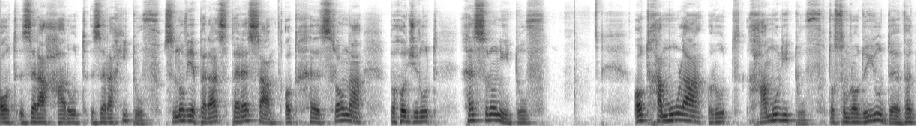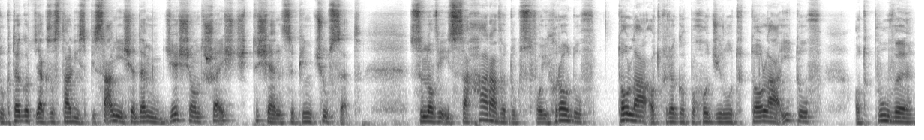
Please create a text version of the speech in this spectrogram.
od Zeracha ród Zerachitów. Synowie Peresa od Hesrona pochodzi ród Hesronitów. Od Hamula ród Hamulitów. To są rody Judy. Według tego, jak zostali spisani, 76 500. Synowie Issachara według swoich rodów. Tola, od którego pochodzi ród Tolaitów. Od Puwy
